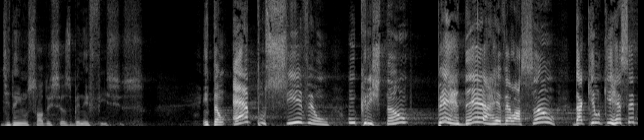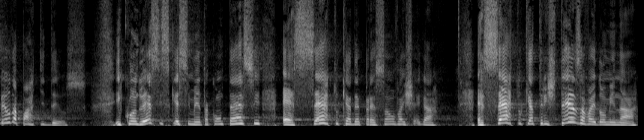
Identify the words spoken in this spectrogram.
de nenhum só dos seus benefícios. Então, é possível um cristão perder a revelação daquilo que recebeu da parte de Deus. E quando esse esquecimento acontece, é certo que a depressão vai chegar. É certo que a tristeza vai dominar,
